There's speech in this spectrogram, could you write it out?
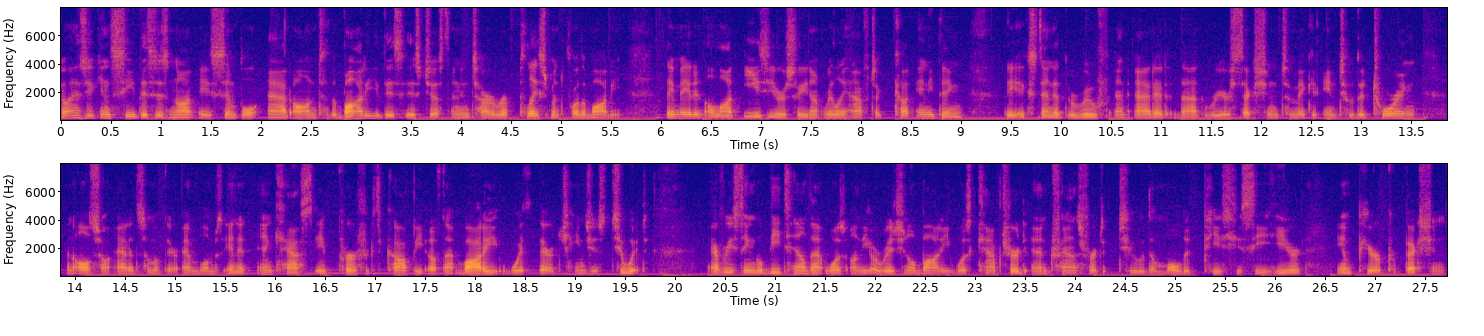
So as you can see, this is not a simple add-on to the body, this is just an entire replacement for the body. They made it a lot easier so you don't really have to cut anything. They extended the roof and added that rear section to make it into the Touring and also added some of their emblems in it and cast a perfect copy of that body with their changes to it. Every single detail that was on the original body was captured and transferred to the molded piece you see here in pure perfection.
